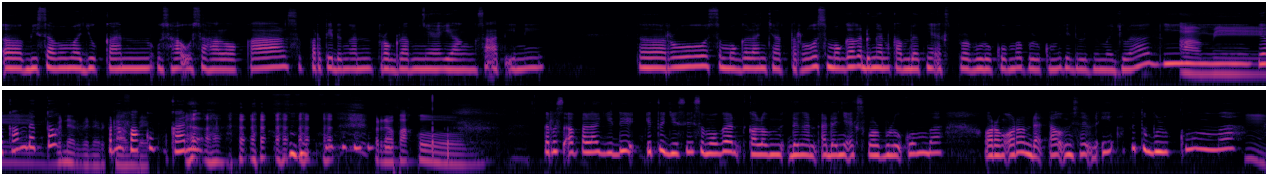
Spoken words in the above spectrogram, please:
uh, bisa memajukan usaha-usaha lokal seperti dengan programnya yang saat ini. Terus semoga lancar terus, semoga dengan comebacknya Explore Bulukumba, Bulukumba jadi lebih maju lagi. Amin. Ya comeback tuh. Benar benar. Pernah comeback. vakum kan? Pernah vakum. Terus apalagi di? Itu sih. Semoga kalau dengan adanya ekspor bulu kumba orang-orang nggak tahu misalnya ih apa itu bulu kumba? Hmm,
